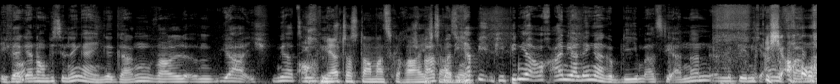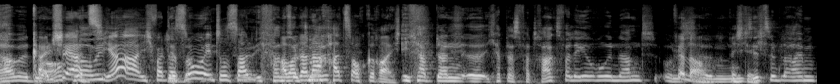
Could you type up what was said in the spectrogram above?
Ich wäre gerne noch ein bisschen länger hingegangen, weil ähm, ja, ich mir hat's irgendwie mir hat das damals gereicht. Spaß also- Ich, hab, ich bin ja auch ein Jahr länger geblieben als die anderen, äh, mit denen ich Ich angefangen auch. habe. Du Kein auch, Scherz. ich. Ja, ich fand das so interessant. Ich aber so danach toll. hat's auch gereicht. Ich habe dann, äh, ich habe das Vertragsverlängerung genannt und Genau, ähm, nicht sitzen bleiben.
